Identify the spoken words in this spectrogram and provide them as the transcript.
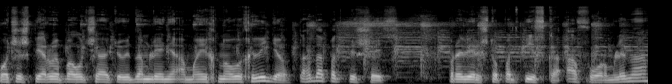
Хочешь первый получать уведомления о моих новых видео? Тогда подпишись. Проверь, что подписка оформлена.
